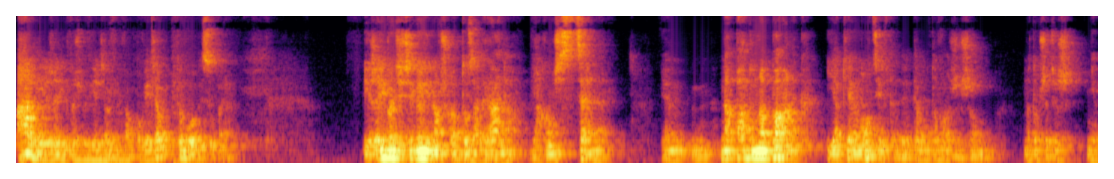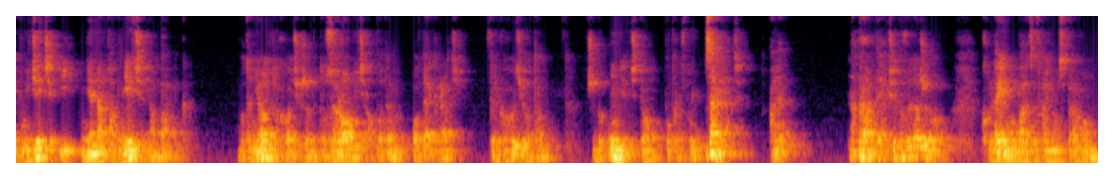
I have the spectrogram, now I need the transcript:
ale jeżeli ktoś by wiedział i by Wam powiedział, to byłoby super. Jeżeli będziecie mieli na przykład do zagrania jakąś scenę, wiem, napadu na bank i jakie emocje wtedy temu towarzyszą, no to przecież nie pójdziecie i nie napadniecie na bank. Bo to nie o to chodzi, żeby to zrobić, a potem odegrać, tylko chodzi o to, żeby umieć to po prostu zagrać. Ale naprawdę, jak się to wydarzyło. Kolejną bardzo fajną sprawą,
